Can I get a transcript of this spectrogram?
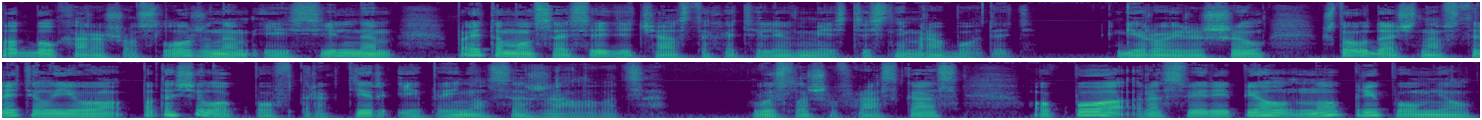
Тот был хорошо сложенным и сильным, поэтому соседи часто хотели вместе с ним работать. Герой решил, что удачно встретил его, потащил Окпо в трактир и принялся жаловаться. Выслушав рассказ, Окпо рассверепел, но припомнил,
